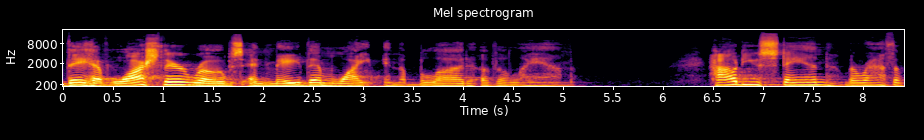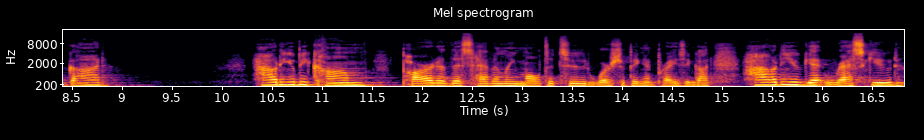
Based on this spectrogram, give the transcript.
They have washed their robes and made them white in the blood of the Lamb. How do you stand the wrath of God? How do you become part of this heavenly multitude worshiping and praising God? How do you get rescued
